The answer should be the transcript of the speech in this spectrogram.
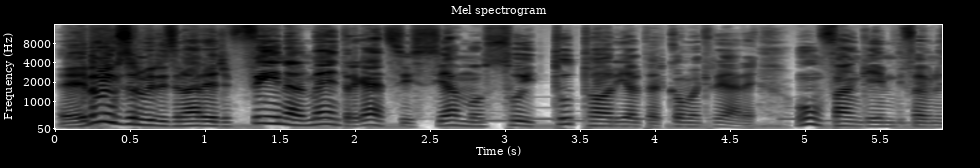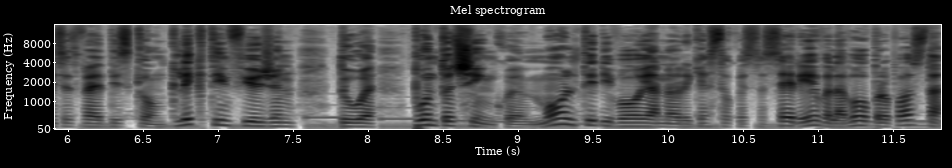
E benvenuti di oggi, finalmente ragazzi siamo sui tutorial per come creare un fan game di Five Nights at Freddy's con Click Team Fusion 2.5 Molti di voi hanno richiesto questa serie, io ve l'avevo proposta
